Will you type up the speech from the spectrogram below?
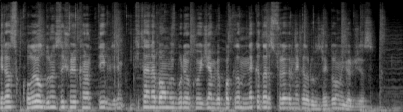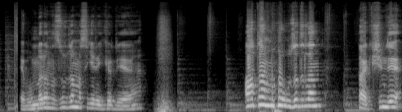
biraz kolay olduğunu size şöyle kanıtlayabilirim. İki tane bambuyu buraya koyacağım ve bakalım ne kadar sürede ne kadar uzayacak da onu göreceğiz. E bunların hızlı uzaması gerekiyordu ya. Ah tamam uzadı lan. Bak şimdi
